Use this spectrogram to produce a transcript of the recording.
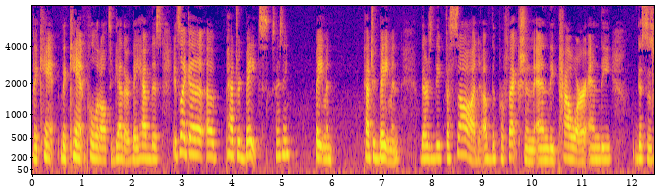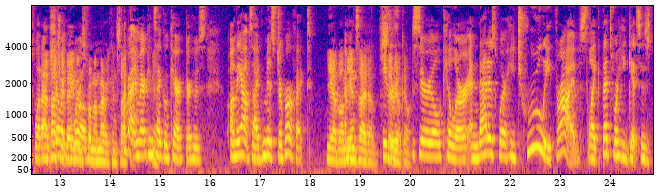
they can't they can't pull it all together. They have this it's like a, a patrick bates. Is that his name? Bateman. Patrick bateman. There's the facade of the perfection and the power and the this is what Uh, i'm Patrick showing the Bateman's world. from American Psycho. right american yeah. psycho character who's on the outside mr perfect Yeah, but on I the mean, inside, He's serial killer. serial killer, and that is where he truly thrives. Like that's where he gets his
